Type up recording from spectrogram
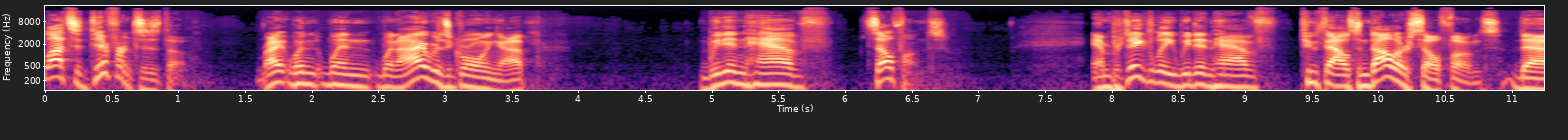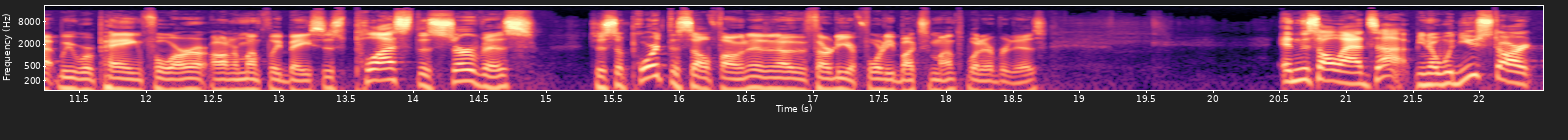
Lots of differences though, right? When when when I was growing up, we didn't have cell phones. And particularly we didn't have $2,000 cell phones that we were paying for on a monthly basis plus the service to support the cell phone at another 30 or 40 bucks a month, whatever it is. And this all adds up. You know, when you start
